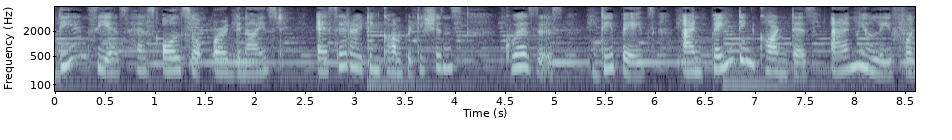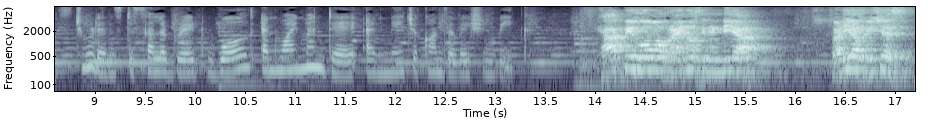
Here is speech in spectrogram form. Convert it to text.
DNCS has also organized essay writing competitions, quizzes, debates, and painting contests annually for students to celebrate World Environment Day and Nature Conservation Week. Happy home of rhinos in India. Study of fishes.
